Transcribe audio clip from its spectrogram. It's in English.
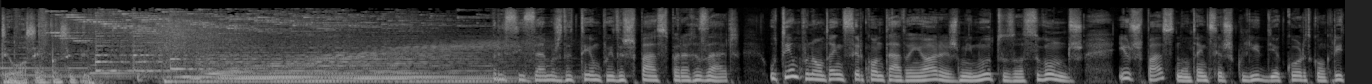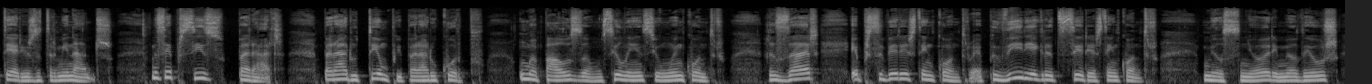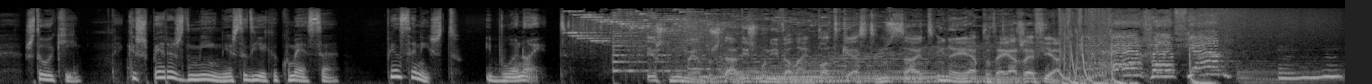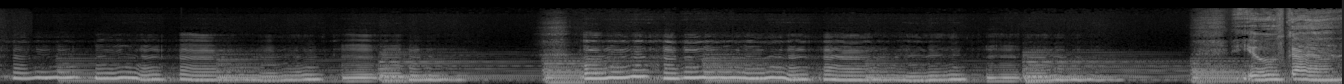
till Ocean Pacific. Precisamos de tempo e de espaço para rezar. O tempo não tem de ser contado em horas, minutos ou segundos, e o espaço não tem de ser escolhido de acordo com critérios determinados. Mas é preciso parar. Parar o tempo e parar o corpo. Uma pausa, um silêncio, um encontro. Rezar é perceber este encontro, é pedir e agradecer este encontro. Meu Senhor e meu Deus, estou aqui. Que esperas de mim neste dia que começa? Pensa nisto e boa noite. Este momento está disponível em podcast no site e na app da RFM. RFM. You've got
